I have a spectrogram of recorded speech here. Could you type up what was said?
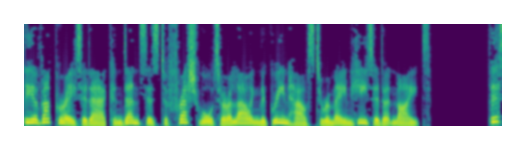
The evaporated air condenses to fresh water allowing the greenhouse to remain heated at night. This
